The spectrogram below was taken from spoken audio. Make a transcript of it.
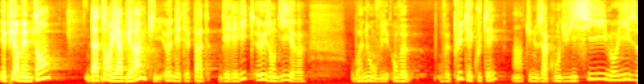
Et puis en même temps, Dathan et Abiram, qui eux n'étaient pas des Lévites, eux ils ont dit euh, oh, bah, Nous, on veut, veut plus t'écouter. Hein. tu nous as conduits ici, Moïse,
